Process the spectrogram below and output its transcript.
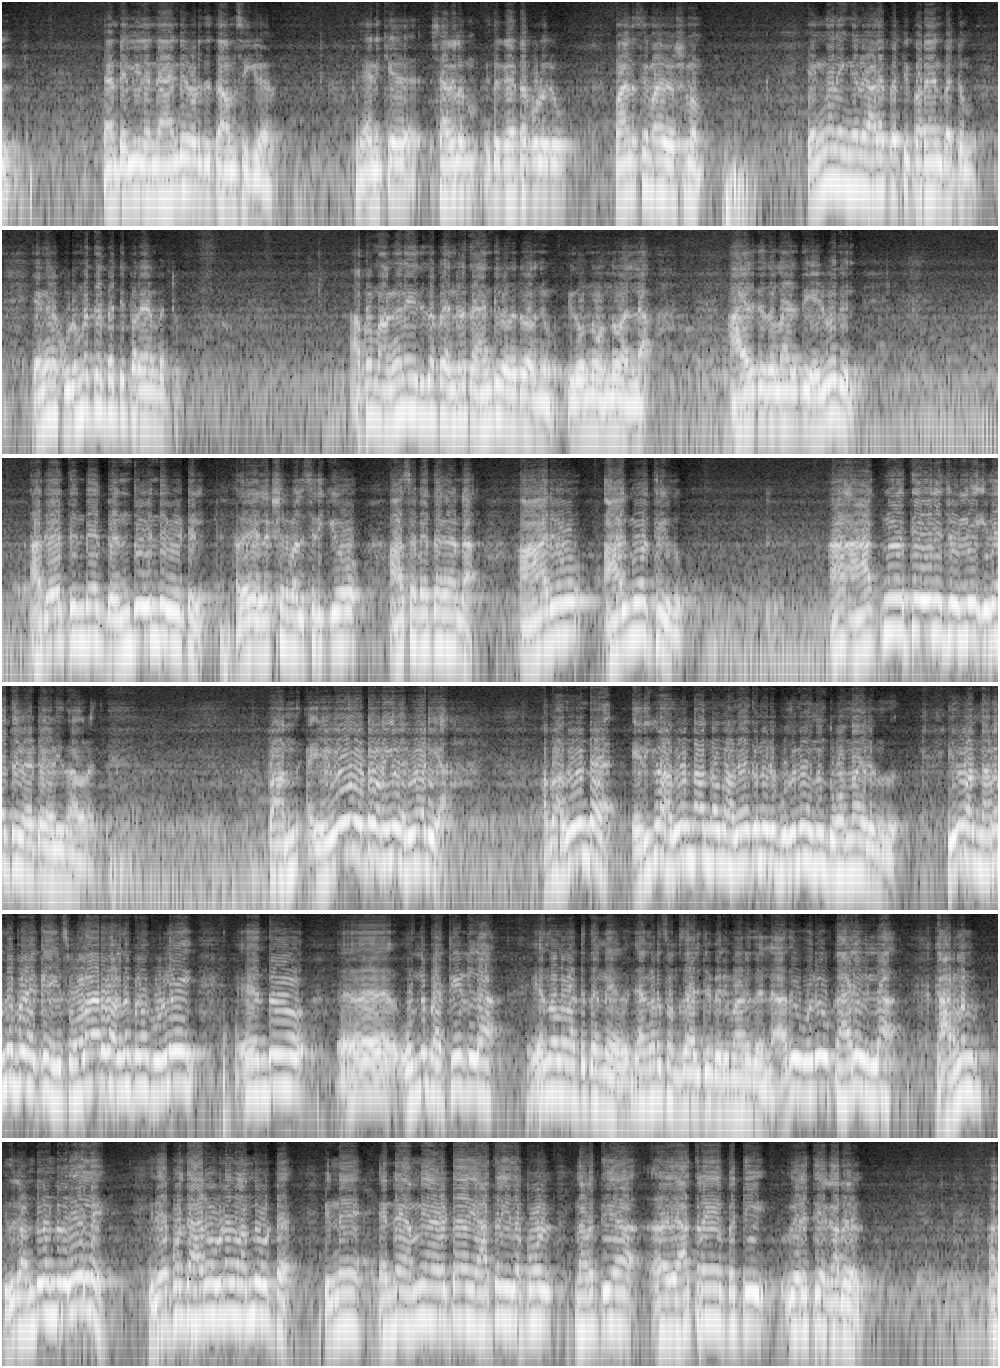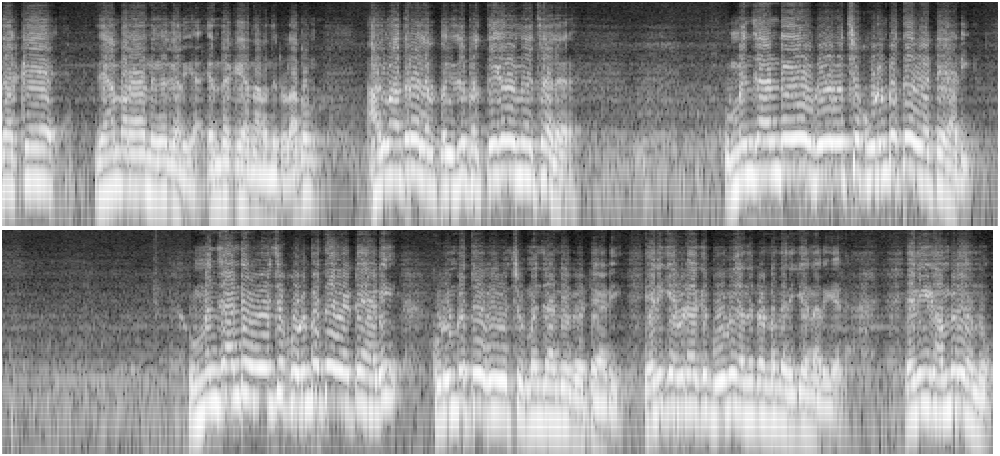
ഞാൻ ഡൽഹിയിൽ എന്റെ ആന്റിയുടെ കൊടുത്ത് താമസിക്കുകയായിരുന്നു എനിക്ക് ശകലം ഇത് കേട്ടപ്പോൾ ഒരു മാനസികമായ വിഷമം. എങ്ങനെ ഇങ്ങനെ ഒരാളെ പറ്റി പറയാൻ പറ്റും? എങ്ങനെ കുടുംബത്തെ പറ്റി പറയാൻ പറ്റും? അപ്പം അങ്ങനെ ഇരുന്നപ്പോൾ എന്റെ അടുത്ത് ആന്റി വന്നിട്ട് പറഞ്ഞു ഇതൊന്നും ഒന്നുമല്ല. ആയിരത്തി തൊള്ളായിരത്തി എഴുപതിൽ അദ്ദേഹത്തിന്റെ ബന്ധുവിന്റെ വീട്ടിൽ അതായത് ഇലക്ഷൻ മത്സരിക്കുകയോ ആ സമയത്ത് കണ്ട ആരോ ആത്മഹത്യ ചെയ്തു. ആ ആത്മഹത്യയെ ചൊല്ലി ഇദ്ദേഹത്തെ വേട്ടയാടി എന്നാ പറയുന്നത്. അപ്പൊ അന്ന് എഴുപത് തൊട്ട് തുടങ്ങിയ പരിപാടിയാ. അപ്പൊ അതുകൊണ്ട് എനിക്കും അതുകൊണ്ടാന്ന് തോന്നുന്നു അദ്ദേഹത്തിന് ഒരു പുതുമയൊന്നും തോന്നായിരുന്നത് ഇത് നടന്നപ്പോഴൊക്കെ ഈ സോളാർ നടന്നപ്പോഴേ പുള്ളി എന്തോ ഒന്നും പറ്റിയിട്ടില്ല. എന്നുള്ള മട്ടിൽ തന്നെയാണ് ഞങ്ങൾ സംസാരിച്ച് പെരുമാറിയതല്ല. അത് ഒരു കാര്യമില്ല. കാരണം ഇത് കണ്ടു കണ്ടു വരികയല്ലേ. ഇതേപോലത്തെ ആരോപണങ്ങൾ അന്ന് തൊട്ട്. പിന്നെ എന്റെ അമ്മയായിട്ട് യാത്ര ചെയ്തപ്പോൾ നടത്തിയ യാത്രയെ പറ്റി വരുത്തിയ കഥകൾ. അതൊക്കെ ഞാൻ പറയാൻ നിങ്ങൾക്കറിയാം എന്തൊക്കെയാണ് നടന്നിട്ടുള്ളത്. അപ്പം അത് മാത്രമല്ല ഇതിന്റെ പ്രത്യേകത എന്ന് വെച്ചാൽ ഉമ്മൻചാണ്ടിയെ ഉപയോഗിച്ച് കുടുംബത്തെ വേട്ടയാടി. ഉമ്മൻചാണ്ടി ഉപയോഗിച്ച് കുടുംബത്തെ വേട്ടയാടി കുടുംബത്തെ ഉപയോഗിച്ച് ഉമ്മൻചാണ്ടിയെ വേട്ടയാടി. എനിക്ക് എവിടെയൊക്കെ ഭൂമി തന്നിട്ടുണ്ടെന്ന് എനിക്ക് തന്നെ അറിയില്ല. എനിക്ക് കമ്പനി തന്നു.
